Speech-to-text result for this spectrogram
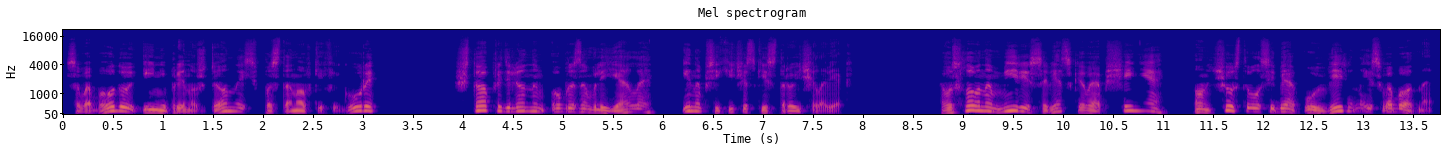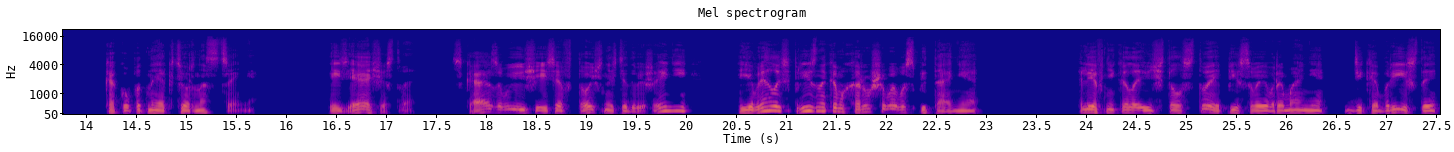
свободу и непринужденность в постановке фигуры, что определенным образом влияло и на психический строй человека. В условном мире советского общения он чувствовал себя уверенно и свободно, как опытный актер на сцене. Изящество, сказывающееся в точности движений, являлось признаком хорошего воспитания. Лев Николаевич Толстой, описывая в романе «Декабристы»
